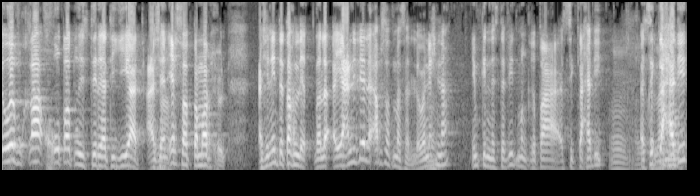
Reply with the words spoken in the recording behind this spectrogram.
وفق خطط واستراتيجيات عشان نعم. يحصل تمرحل عشان أنت تخلق يعني ليه ابسط مثل. لو نحن يمكن نستفيد من قطاع السكة حديد. السكة حديد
